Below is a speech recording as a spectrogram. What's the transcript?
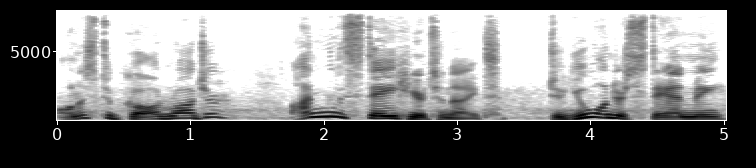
Honest to God, Roger, I'm gonna stay here tonight. Do you understand me?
